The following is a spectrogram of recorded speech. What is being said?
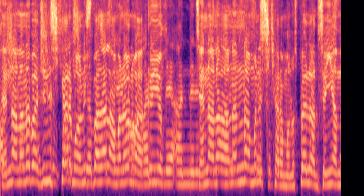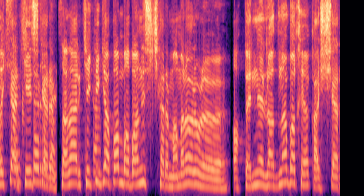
Senin ananı bacını sikerim konuşmadan amına oğlum hakkın yok. Senin ana, ananın amını sikerim orospu evladı. Senin yanındaki erkeği sikerim. Sana erkeklik yapan babanı sikerim amına oğlum. Ah benim evladına bak ya kaşşer.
